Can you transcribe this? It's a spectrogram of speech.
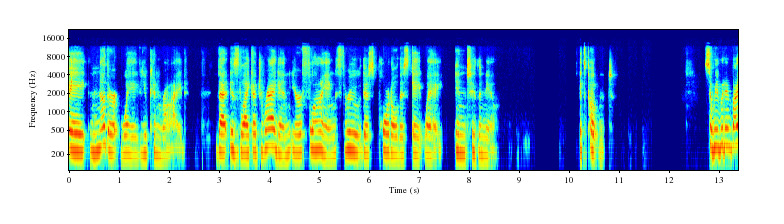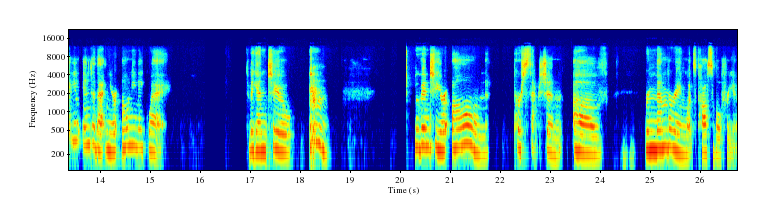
a, another wave you can ride that is like a dragon. You're flying through this portal, this gateway into the new. It's potent. So we would invite you into that in your own unique way to begin to move into your own perception of remembering what's possible for you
